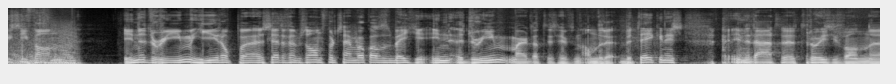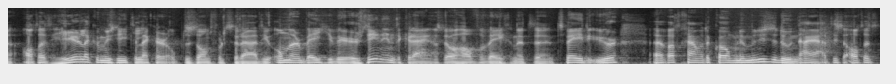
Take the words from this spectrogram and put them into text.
Troy Sivan. In a Dream. Hier op eh, ZFM Zandvoort zijn we ook altijd een beetje in a dream. Maar dat heeft een andere betekenis. Eh, inderdaad, uh, eh, altijd heerlijke muziek. Lekker op de Zandvoortse radio. Om er een beetje weer zin in te krijgen. Zo halverwege het tweede uur. Wat gaan we de komende minuten doen? Nou ja, het is altijd...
